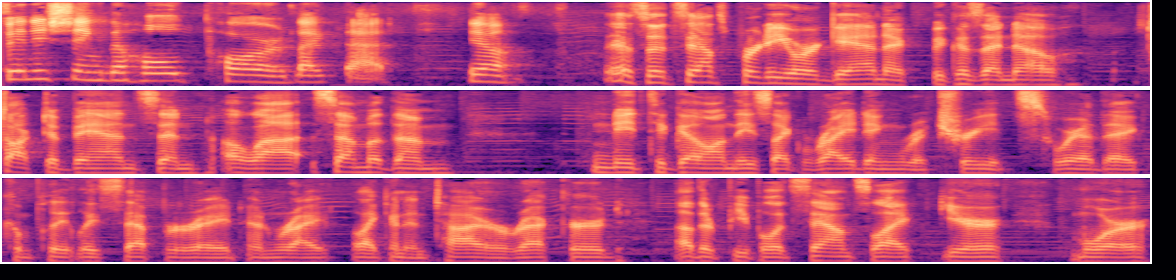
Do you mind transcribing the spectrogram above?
finishing the whole part like that. Yeah. Yeah, so it sounds pretty organic because I know talk to bands and a lot some of them need to go on these like writing retreats where they completely separate and write like an entire record. Other people it sounds like you're more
